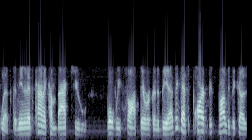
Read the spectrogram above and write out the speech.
slipped. I mean, and it's kind of come back to what we thought they were going to be. I think that's part partly because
